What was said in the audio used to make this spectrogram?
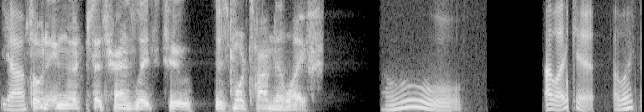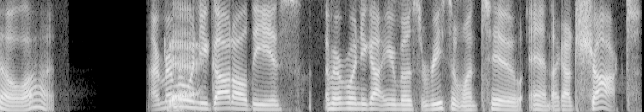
Yeah. So in English, that translates to "there's more time than life." Oh, I like it. I like that a lot. I remember when you got all these. I remember when you got your most recent one too, and I got shocked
